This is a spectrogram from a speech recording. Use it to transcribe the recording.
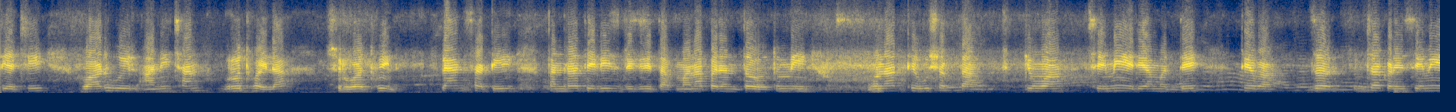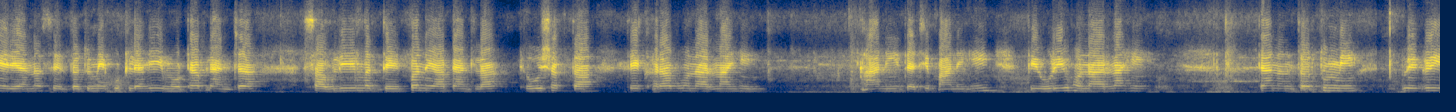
त्याची वाढ होईल आणि छान ग्रोथ व्हायला सुरुवात होईल. प्लॅनसाठी पंधरा ते वीस डिग्री तापमानापर्यंत तुम्ही उन्हात ठेवू शकता किंवा सेमी एरियामध्ये ठेवा. जर तुमच्याकडे सेमी एरिया नसेल तर तुम्ही कुठल्याही मोठ्या प्लॅनच्या सावलीमध्ये पण या प्लॅन्टला ठेवू शकता. ते खराब होणार नाही आणि त्याची पानेही पिवळी होणार नाही. त्यानंतर तुम्ही वेगळी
